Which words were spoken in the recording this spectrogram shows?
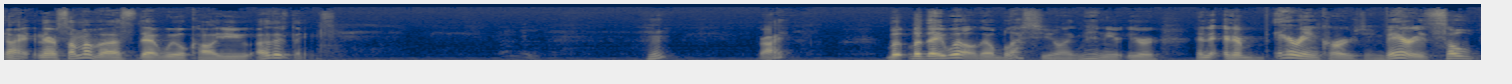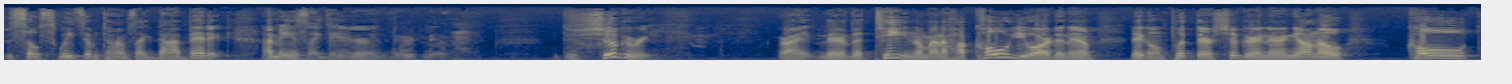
All right, and there are some of us that will call you other things. Hmm? Right? But but they will. They'll bless you. Like man, you're, you're and, they're very encouraging. Very. It's so so sweet sometimes, like diabetic. I mean, it's like they're, they're, they're sugary, right? They're the tea. No matter how cold you are to them, they're gonna put their sugar in there. And y'all know, cold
